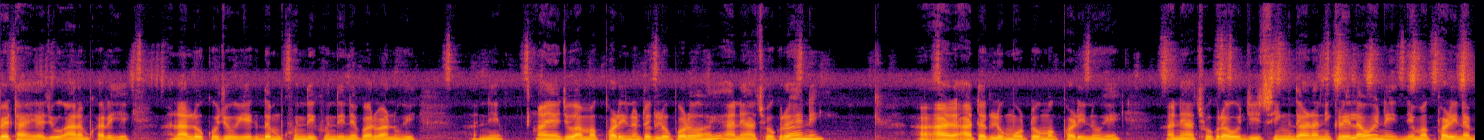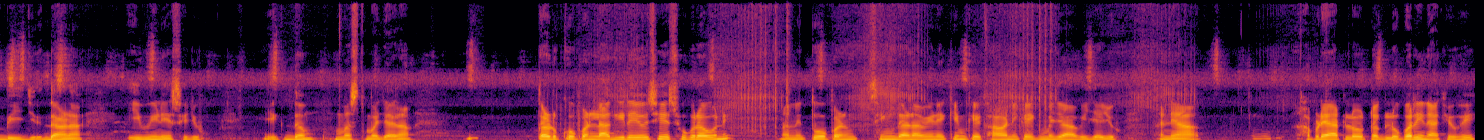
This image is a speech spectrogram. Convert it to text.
બેઠા છે હજુ, આરામ કરે છે અને આ લોકો જો એકદમ ખૂંદી ખૂંદીને ભરવાનું હોય અને અહીંયા જો આ મગફળીનો ઢગલો પડ્યો હોય અને આ છોકરા હે ને, આ, આ- ઢગલો મોટો મગફળીનો છે અને આ છોકરાઓ જે સિંગ દાણા નીકળેલા હોય ને જે મગફળીના બીજ, દાણા એ વીણે છે જો. એકદમ મસ્ત મજાના. તડકો પણ લાગી રહ્યો છે છોકરાઓને. અને તો પણ સિંગદાણા વીણે. કેમ કે ખાવાની કંઈક મજા આવી જાય. અને આ, આપણે આટલો ઢગલો ભરી નાખ્યો છે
